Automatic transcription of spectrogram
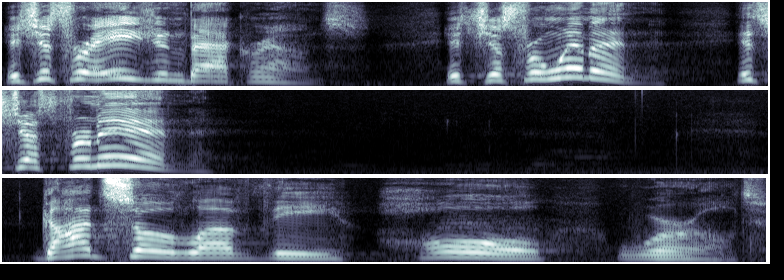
It's just for Asian backgrounds. It's just for women. It's just for men. God so loved the whole world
